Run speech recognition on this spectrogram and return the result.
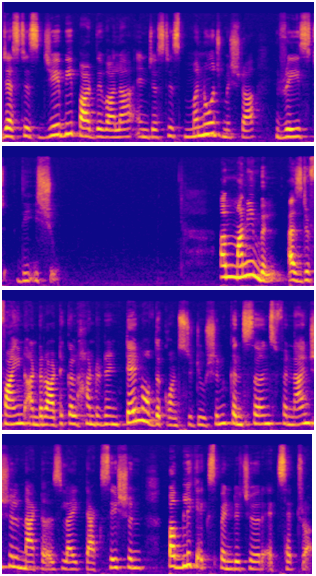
Justice J.B. Pardiwala and Justice Manoj Mishra, raised the issue. A money bill, as defined under Article 110 of the Constitution, concerns financial matters like taxation, public expenditure, etc.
